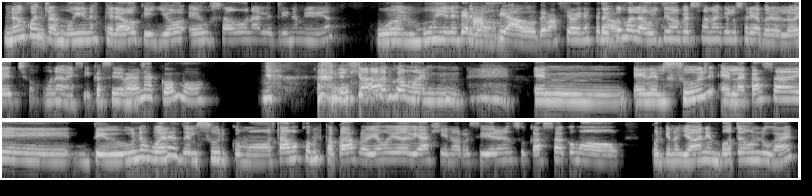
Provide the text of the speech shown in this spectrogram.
¿No encuentras muy inesperado que yo he usado una letrina en mi vida? Weón, muy inesperado. Demasiado, demasiado Soy inesperado. como la última persona que lo usaría, pero lo he hecho una vez y casi de ¿cómo? Estaba como en, en, en el sur, en la casa de, de unos buenos del sur, como estábamos con mis papás, habíamos ido de viaje, nos recibieron en su casa como porque nos llevaban en bote a un lugar,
